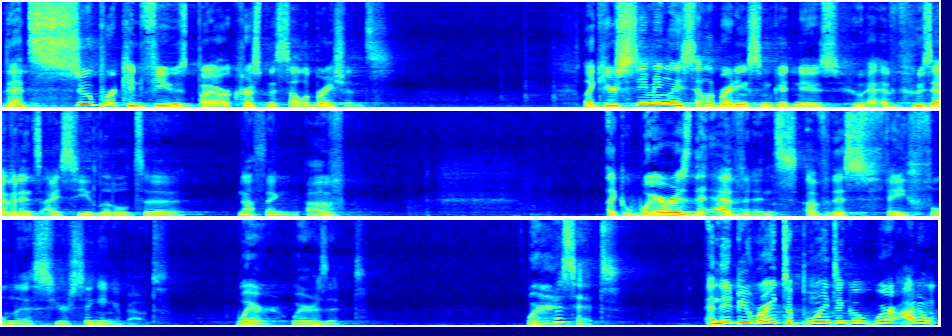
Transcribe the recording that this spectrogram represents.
that's super confused by our Christmas celebrations. Like you're seemingly celebrating some good news whose evidence I see little to nothing of. Like, where is the evidence of this faithfulness you're singing about? Where? Where is it? Where is it? And they'd be right to point and go, Where? I don't.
